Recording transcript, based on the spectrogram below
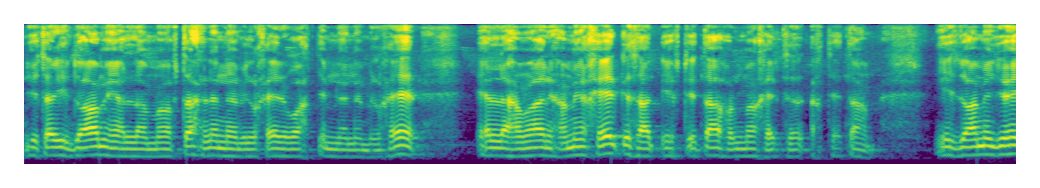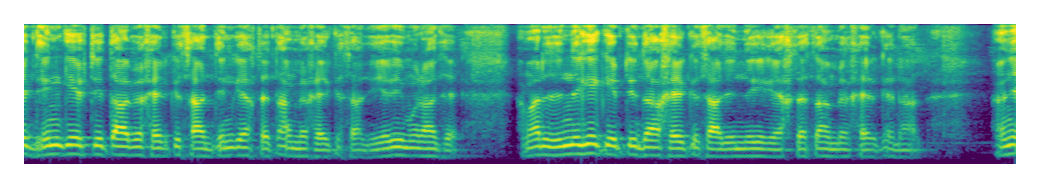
جس طرح اس دعا میں اللہ مفتح لنا بالخیر وختم لنا بالخیر۔ اللہ، ہمارے ہمیں خیر کے ساتھ افتتاح فرما خیر کے ساتھ اختتام۔ اس دعا میں جو ہے دن کے افتتاح خیر کے ساتھ، دن کے اختتام میں خیر کے ساتھ، یہ بھی مراد ہے۔ ہماری زندگی کی ابتدا خیر کے ساتھ، زندگی کے اختتام میں خیر کے ساتھ۔ ہاں جی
